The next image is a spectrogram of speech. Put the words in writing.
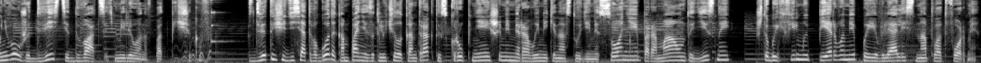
У него уже 220 миллионов подписчиков. С 2010 года компания заключила контракты с крупнейшими мировыми киностудиями Sony, Paramount и Disney, чтобы их фильмы первыми появлялись на платформе.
